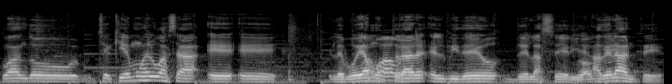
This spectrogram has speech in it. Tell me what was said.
cuando chequeemos el WhatsApp, eh, eh, le voy a Vamos mostrar el video de la serie. Adelante.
